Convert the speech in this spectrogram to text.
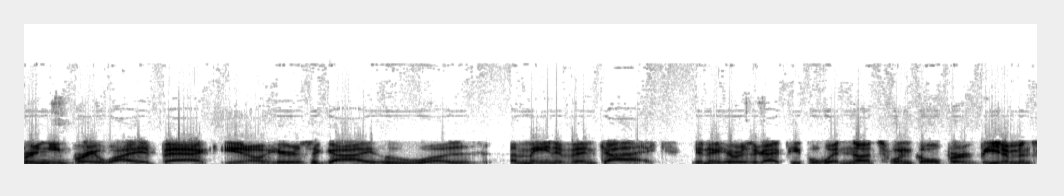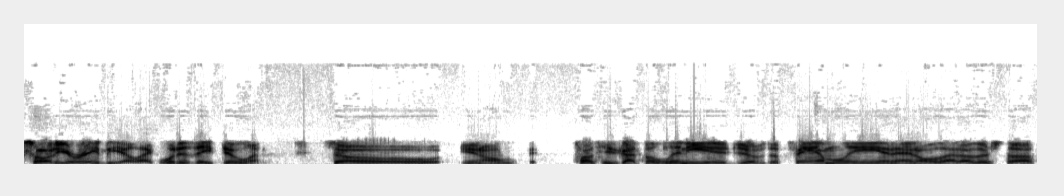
bringing Bray Wyatt back, you know, here's a guy who was a main event guy. You know, here was a guy people went nuts when Goldberg beat him in Saudi Arabia. Like, what are they doing? So, you know, plus he's got the lineage of the family and, and all that other stuff.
